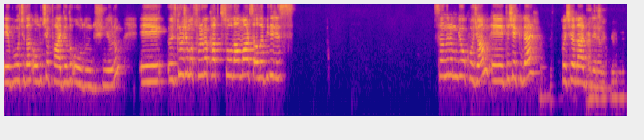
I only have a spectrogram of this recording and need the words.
e, bu açıdan oldukça faydalı olduğunu düşünüyorum. E, Özgür Hocam'a soru ve katkısı olan varsa alabiliriz. Sanırım yok hocam. E, teşekkürler. Başarılar Ben dilerim. teşekkür ederim.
